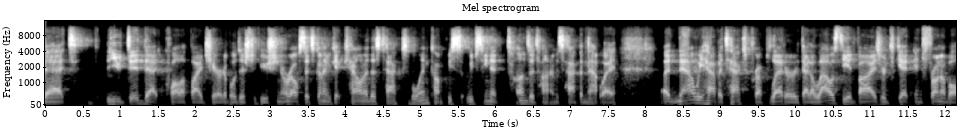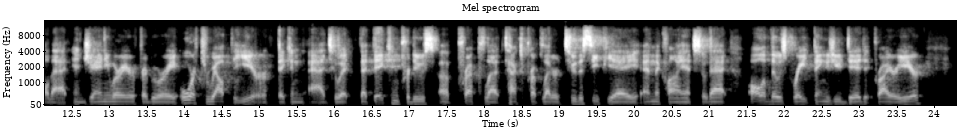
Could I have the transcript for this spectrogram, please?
that you did that qualified charitable distribution, or else it's going to get counted as taxable income. We, have seen it tons of times happen that way. Uh, now we have a tax prep letter that allows the advisor to get in front of all that in January or February or throughout the year. They can add to it that they can produce a prep let, tax prep letter to the CPA and the client so that all of those great things you did prior year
